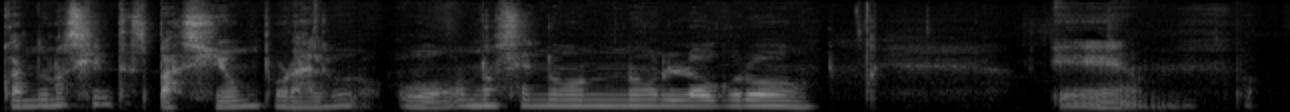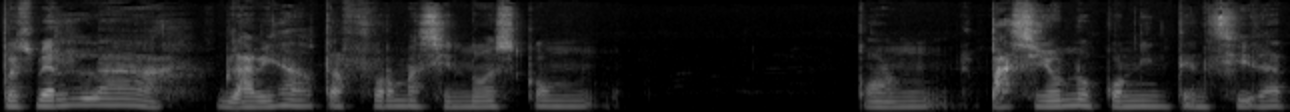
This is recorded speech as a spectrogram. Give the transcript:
cuando no sientes pasión por algo o no sé, no, no logro eh, pues ver la, la, vida de otra forma si no es con, con pasión o con intensidad.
